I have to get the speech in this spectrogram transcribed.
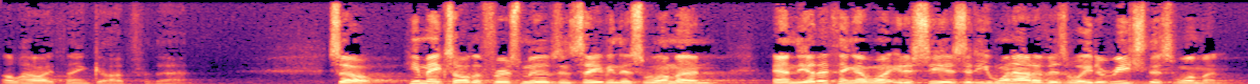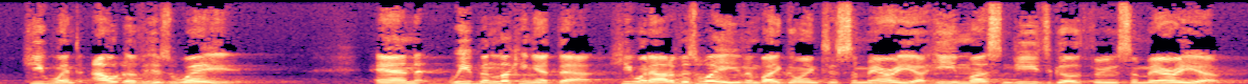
Oh how I thank God for that. So, he makes all the first moves in saving this woman, and the other thing I want you to see is that he went out of his way to reach this woman. He went out of his way. And we've been looking at that. He went out of his way, even by going to Samaria. He must needs go through Samaria.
